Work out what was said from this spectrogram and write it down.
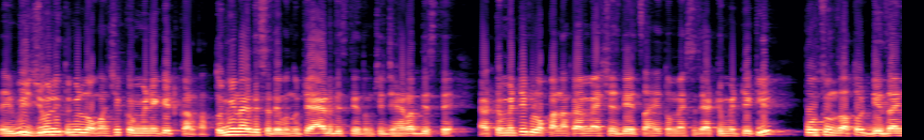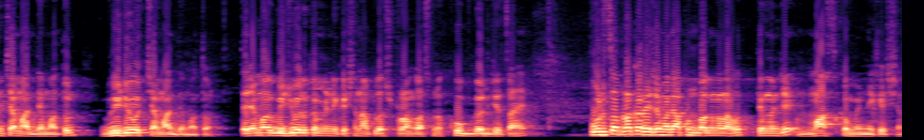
तर व्हिज्युअली तुम्ही लोकांशी कम्युनिकेट करता. तुम्ही नाही दिसत आहे पण तुमची ऍड दिसते तुमची जाहिरात दिसते. ऑटोमॅटिक लोकांना काय मेसेज द्यायचा आहे तो मेसेज ऑटोमॅटिकली पोहोचून जातो डिझाईनच्या माध्यमातून व्हिडिओच्या माध्यमातून. त्याच्यामुळे व्हिज्युअल कम्युनिकेशन आपलं स्ट्रॉंग असणं खूप गरजेचं आहे. पुढचा प्रकार याच्यामध्ये आपण बघणार आहोत ते म्हणजे मास कम्युनिकेशन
